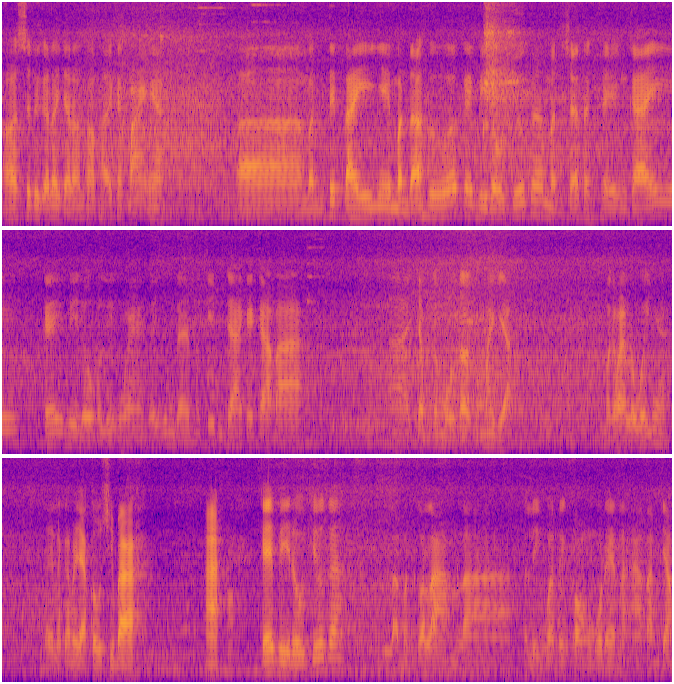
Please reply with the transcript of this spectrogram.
À, xin được gửi lời chào đến toàn thể các bạn nha. À, mình tiếp đây như mình đã hứa cái video trước á, mình sẽ thực hiện cái cái video mà liên quan tới vấn đề mà kiểm tra cái K3 à, trong cái motor của máy giặt. Mà các bạn lưu ý nha. Đây là cái máy giặt Toshiba. À, cái video trước á, là mình có làm là nó liên quan tới con model là A800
